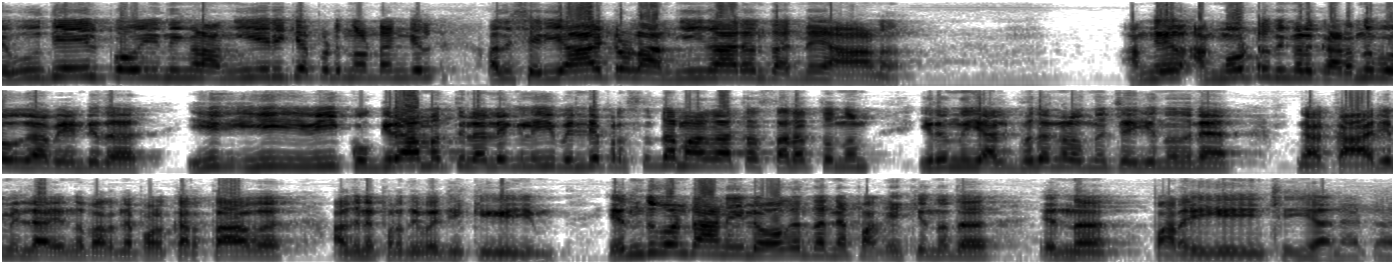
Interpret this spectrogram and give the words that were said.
യഹൂദിയയിൽ പോയി നിങ്ങൾ അംഗീകരിക്കപ്പെടുന്നുണ്ടെങ്കിൽ അത് ശരിയായിട്ടുള്ള അംഗീകാരം തന്നെയാണ്. അങ്ങേ അങ്ങോട്ട് നിങ്ങൾ കടന്നു പോകുക വേണ്ടിയത് ഈ ഈ ഈ കുഗ്രാമത്തിൽ അല്ലെങ്കിൽ ഈ വലിയ പ്രസിദ്ധമാകാത്ത സ്ഥലത്തൊന്നും ഇരുന്ന് ഈ അത്ഭുതങ്ങളൊന്നും ചെയ്യുന്നതിന് കാര്യമില്ല എന്ന് പറഞ്ഞപ്പോൾ കർത്താവ് അതിന് പ്രതിവചിക്കുകയും എന്തുകൊണ്ടാണ് ഈ ലോകം തന്നെ പകയ്ക്കുന്നത് എന്ന് പറയുകയും ചെയ്യാനായിട്ട്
